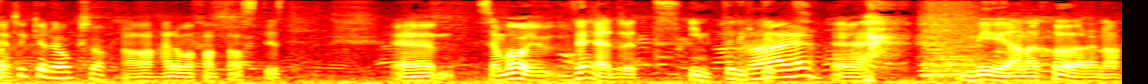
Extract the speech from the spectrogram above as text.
Jag tycker det också. Ja, det var fantastiskt. Eh, sen var ju vädret inte riktigt eh, med arrangörerna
